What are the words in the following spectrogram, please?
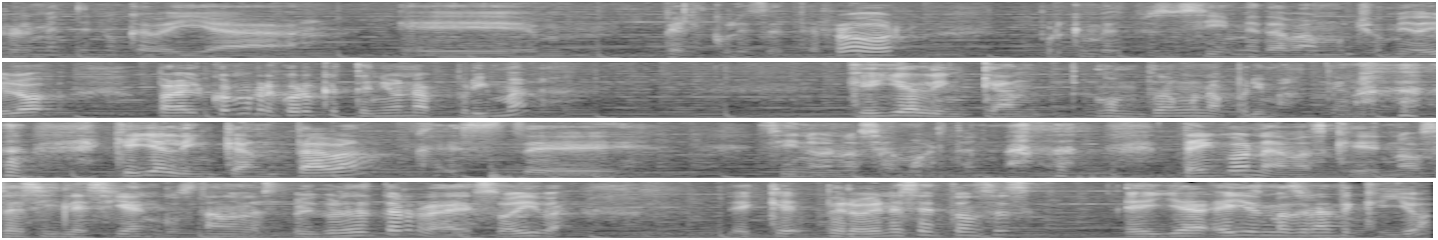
realmente nunca veía em, películas de terror. Porque pues, sí, me daba mucho miedo. Y luego, para el colmo, recuerdo que tenía una prima. Que ella le encanta. Tengo una prima. que ella le encantaba. Este. Sí, no, no se ha muerto. Tengo nada más que no sé si le siguen gustando las películas de terror. A eso iba. pero en ese entonces ella, ella es más grande que yo,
